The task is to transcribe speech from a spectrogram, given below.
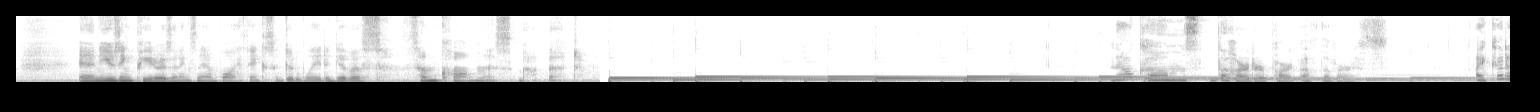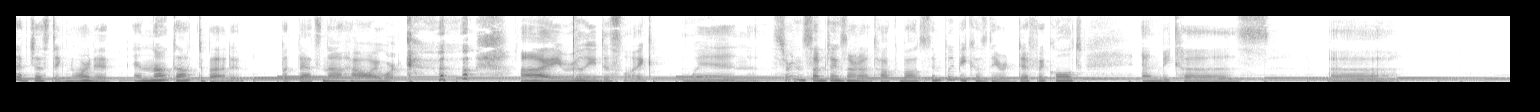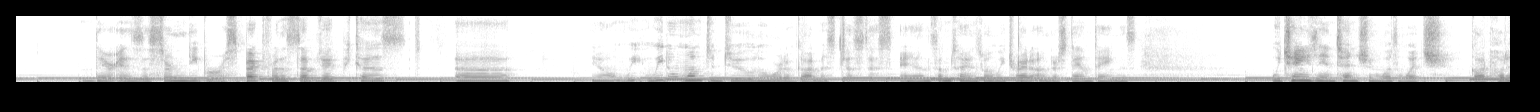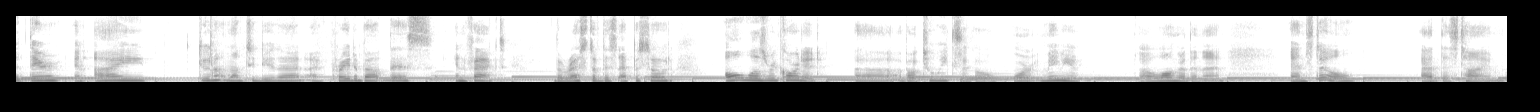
And using Peter as an example, I think is a good way to give us some calmness about that. Comes the harder part of the verse. I could have just ignored it and not talked about it, but that's not how I work. I really dislike when certain subjects are not talked about simply because they are difficult and because uh, there is a certain deeper respect for the subject because uh, you know we, we don't want to do the word of god misjustice and sometimes when we try to understand things we change the intention with which God put it there, and I do not want to do that. I've prayed about this. In fact, the rest of this episode all was recorded uh, about two weeks ago, or maybe uh, longer than that. And still, at this time,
